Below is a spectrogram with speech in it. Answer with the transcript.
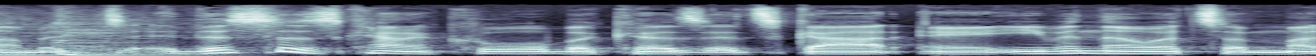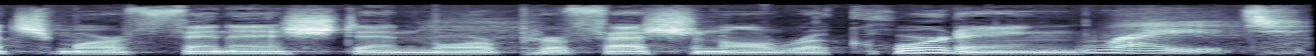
Um, it's, this is kind of cool because it's got a, even though it's a much more finished and more professional recording, Right.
